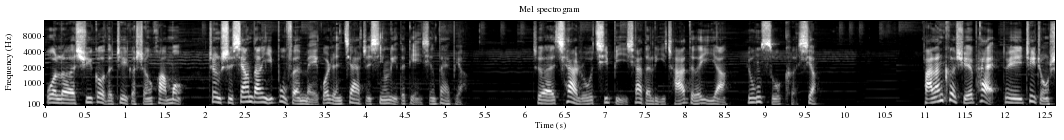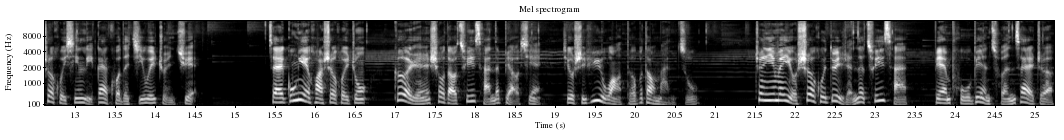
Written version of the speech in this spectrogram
沃勒虚构的这个神话梦，正是相当一部分美国人价值心理的典型代表。这恰如其笔下的理查德一样庸俗可笑。法兰克学派对这种社会心理概括的极为准确。在工业化社会中，个人受到摧残的表现就是欲望得不到满足。正因为有社会对人的摧残，便普遍存在着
